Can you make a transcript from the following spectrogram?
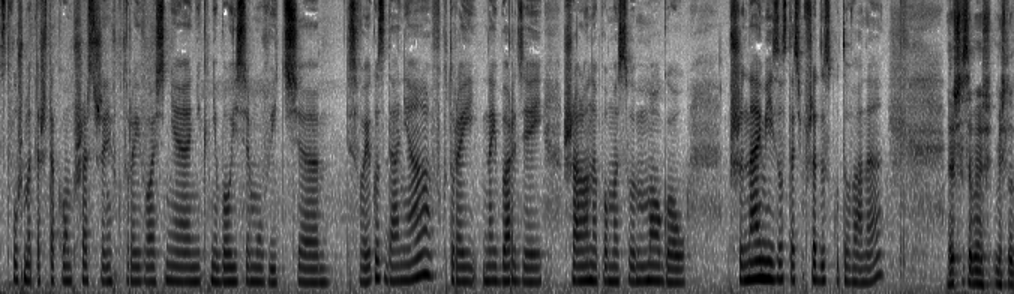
Stwórzmy też taką przestrzeń, w której właśnie nikt nie boi się mówić e, swojego zdania, w której najbardziej szalone pomysły mogą przynajmniej zostać przedyskutowane. Ja jeszcze sobie myślę,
